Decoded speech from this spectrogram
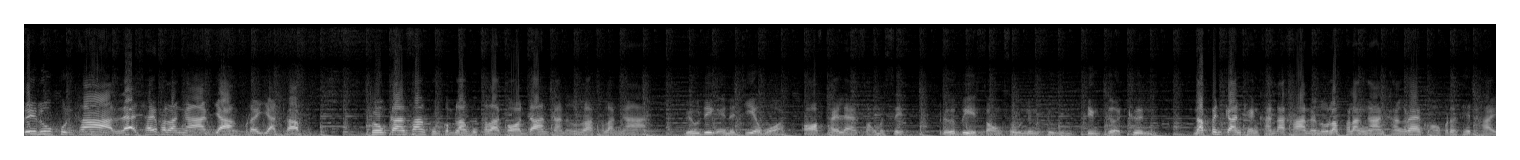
ได้รู้คุณค่าและใช้พลังงานอย่างประหยัดครับ โครงการสร้างขุมกำลังบุคลากรด้านการอนุรักษ์พลังงาน Building Energy Award of Thailand 2010 หรือ BEAT 2010 จึงเกิดขึ้น นับเป็นการแข่งขันอาคารอนุรักษ์พลังงานครั้งแรกของประเทศไทย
